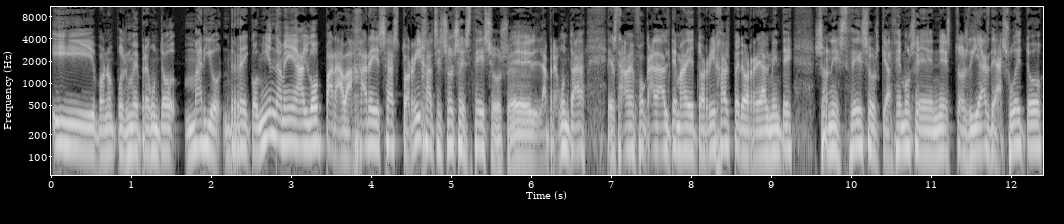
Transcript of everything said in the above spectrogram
y bueno, pues me preguntó, Mario, recomiéndame algo para bajar esas torrijas, esos excesos. Eh, la pregunta estaba enfocada al tema de torrijas, pero realmente son excesos excesos que hacemos en estos días de asueto.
